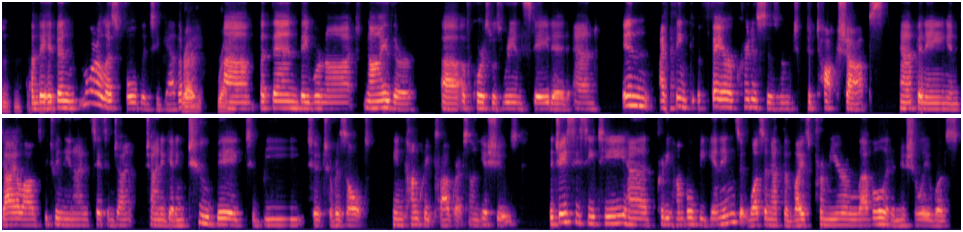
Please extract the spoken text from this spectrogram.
Dialogue. Mm-hmm. Um, they had been more or less folded together, right, right. Um, but then they were not. Neither, uh, of course, was reinstated. And in, I think, fair criticism to talk shops happening and dialogues between the United States and China getting too big to be to, to result in concrete progress on issues the JCCT had pretty humble beginnings. It wasn't at the vice premier level. It initially was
